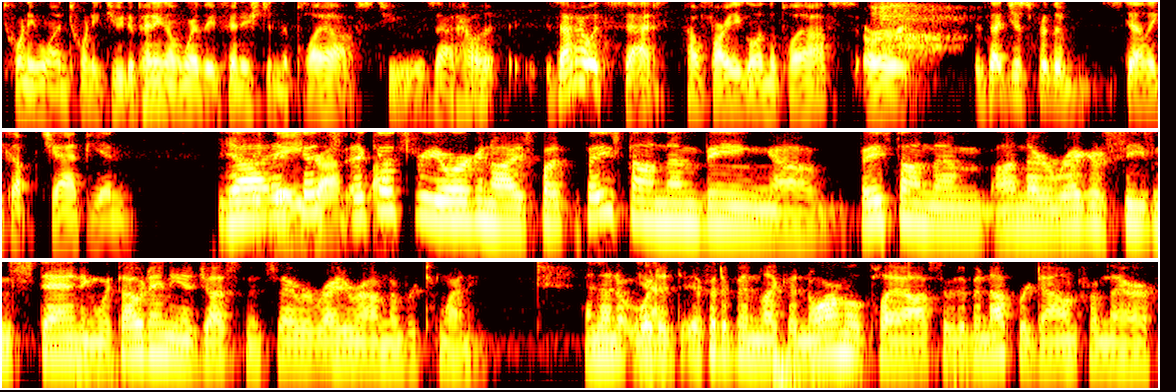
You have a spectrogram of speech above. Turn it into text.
21, 22, depending on where they finished in the playoffs too. Is that how is that how it's set? How far you go in the playoffs, or is that just for the Stanley Cup champion? Yeah, it gets it gets reorganized, but based on them being uh, based on them on their regular season standing without any adjustments, they were right around number twenty. And then it would have, if it had been like a normal playoffs, it would have been up or down from there,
